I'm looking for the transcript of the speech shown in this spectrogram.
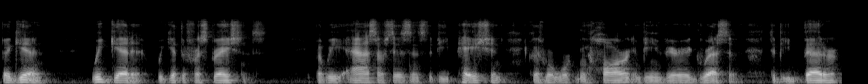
But again, we get it. We get the frustrations. But we ask our citizens to be patient because we're working hard and being very aggressive to be better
